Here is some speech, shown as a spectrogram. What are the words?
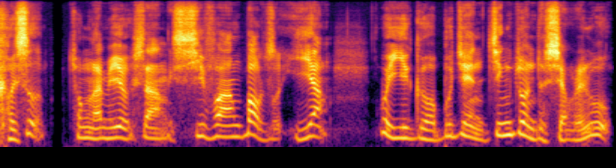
可是，从来没有像西方报纸一样，为一个不见经传的小人物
